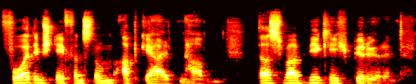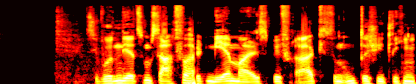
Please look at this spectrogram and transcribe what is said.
vor dem Stephansdom abgehalten haben. Das war wirklich berührend. Sie wurden ja zum Sachverhalt mehrmals befragt von unterschiedlichen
